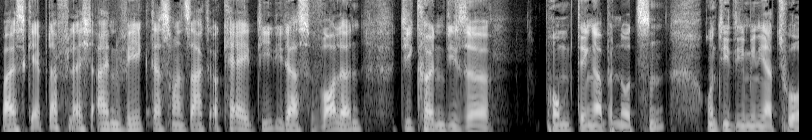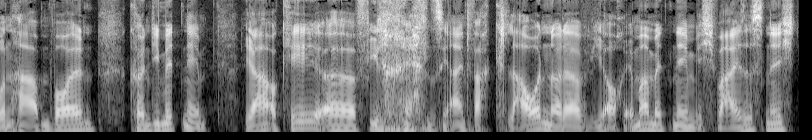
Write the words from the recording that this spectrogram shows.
weil es gäbe da vielleicht einen Weg, dass man sagt, okay, die, die das wollen, die können diese Pumpdinger benutzen und die, die Miniaturen haben wollen, können die mitnehmen. Ja, okay, äh, viele werden sie einfach klauen oder wie auch immer mitnehmen, ich weiß es nicht.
